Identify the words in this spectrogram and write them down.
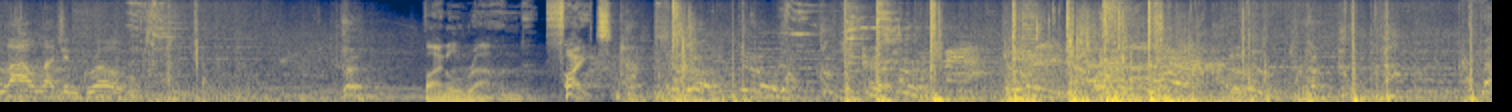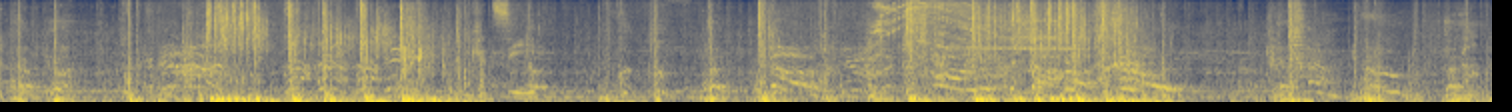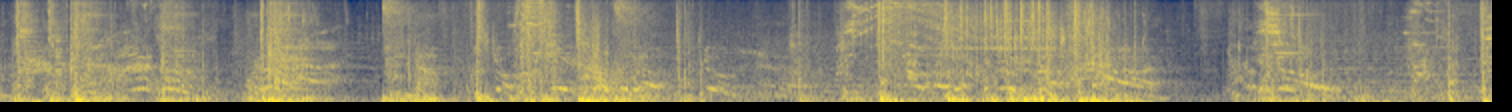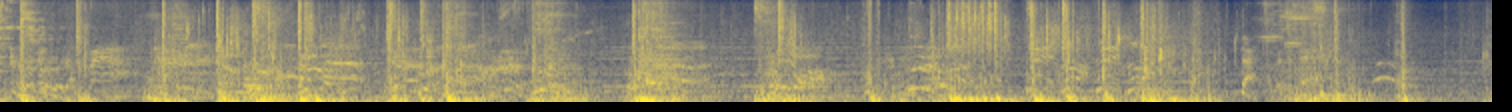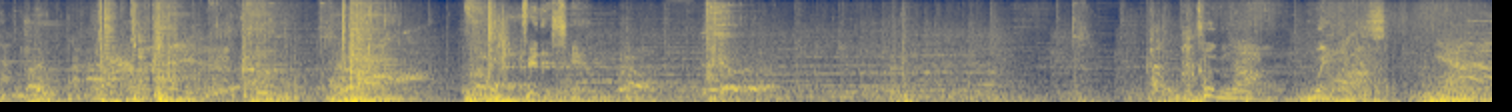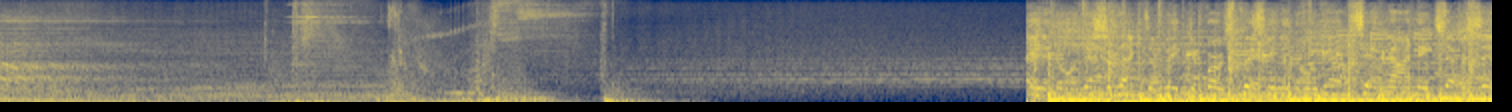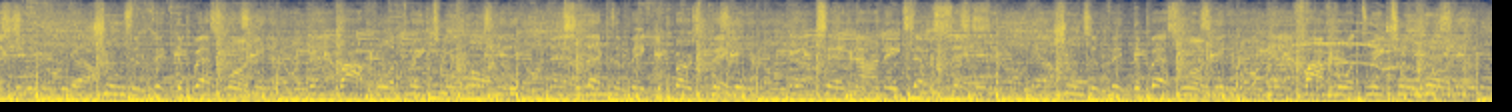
How legend grows. Final round. Fight! Pick. 10, 9, 8, 7, 6. Choose and pick the best one. 5, 4, 3, 2, 1. Select to make your first pick. 10, 9, 8, 7, 6. Choose and pick the best one. 5, 4, 3, 2, 1.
